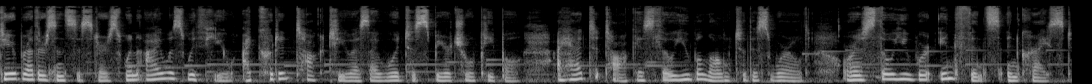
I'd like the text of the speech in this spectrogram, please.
Dear brothers and sisters, when I was with you, I couldn't talk to you as I would to spiritual people. I had to talk as though you belonged to this world, or as though you were infants in Christ.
